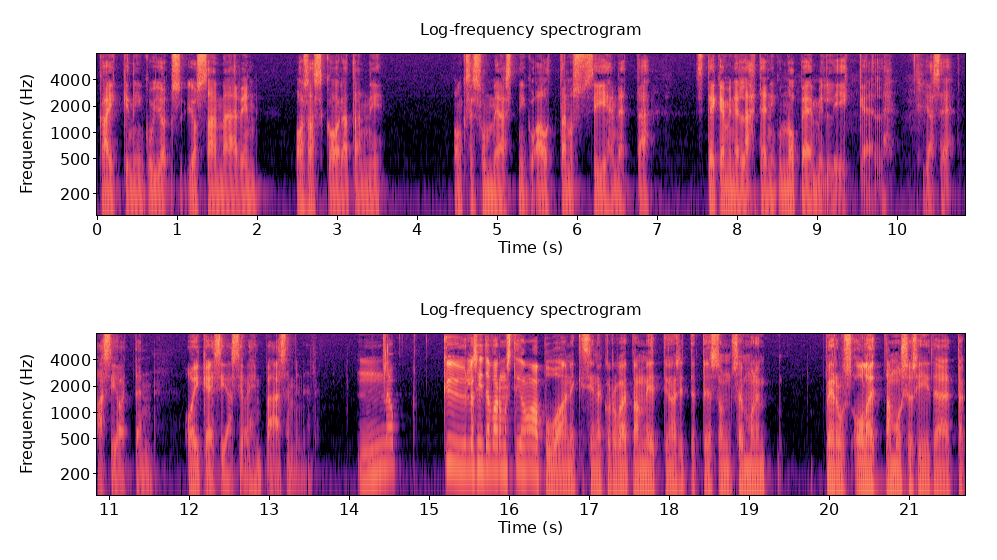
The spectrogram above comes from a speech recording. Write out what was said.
kaikki niin kuin jos, jossain määrin osas koodata, niin onko se sun mielestä niin kuin auttanut siihen, että se tekeminen lähtee niin kuin nopeammin liikkeelle – ja se asioiden oikeisiin asioihin pääseminen? No kyllä siitä varmasti on apua ainakin siinä, kun ruvetaan miettimään sitten, että jos on semmoinen perusolettamus jo siitä, että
